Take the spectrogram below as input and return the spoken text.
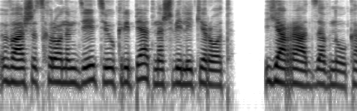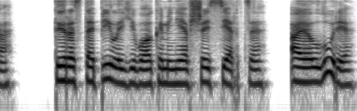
Ваши с Хроном дети укрепят наш великий род. Я рад за внука. Ты растопила его окаменевшее сердце, а Эллуре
